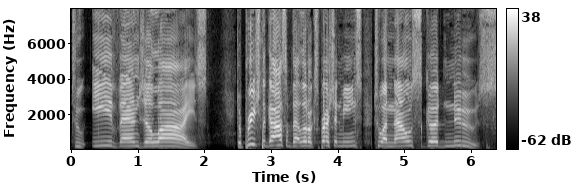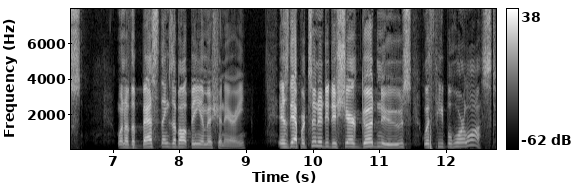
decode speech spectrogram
to evangelize. To preach the gospel, that little expression means to announce good news. One of the best things about being a missionary is the opportunity to share good news with people who are lost.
